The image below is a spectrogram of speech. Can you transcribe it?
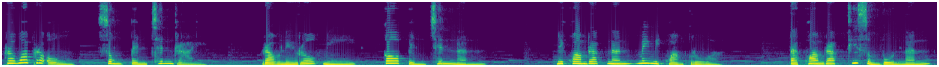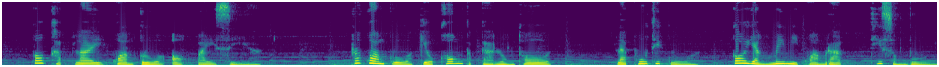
เพราะว่าพระองค์ทรงเป็นเช่นไร เราในโลกนี้ก็เป็นเช่นนั้น ในความรักนั้นไม่มีความกลัว แต่ความรักที่สมบูรณ์นั้น ก็ขับไล่ความกลัวออกไปเสีย เพราะความกลัวเกี่ยวข้องกับการลงโทษ และผู้ที่กลัวก็ยังไม่มีความรักที่สมบูรณ์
